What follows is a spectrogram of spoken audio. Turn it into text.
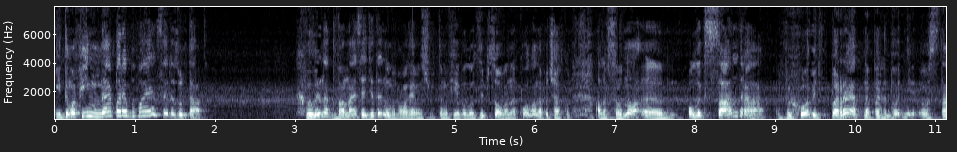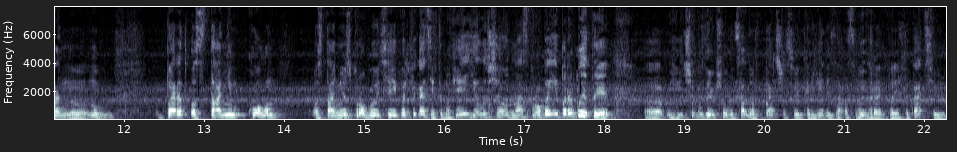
І Тимофій не перебиває цей результат. Хвилина 12 і 3. Ну, ми пам'ятаємо, що Тимофія було зіпсоване коло на початку, але все одно е, Олександра виходить вперед напередодні останнього, ну, перед останнім колом, останньою спробою цієї кваліфікації. В Тимофія є лише одна спроба її перебити. Е, уявіть, що буде, якщо Олександр вперше в своїй кар'єрі зараз виграє кваліфікацію,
